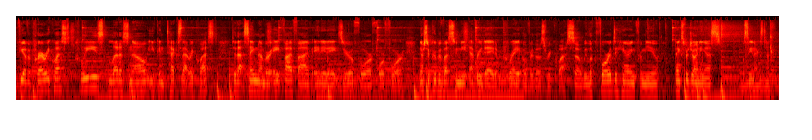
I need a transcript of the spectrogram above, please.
If you have a prayer request, please let us know. You can text that request to that same number, 855 888 0444. There's a group of us who meet every day to pray over those requests. So we look forward to hearing from you. Thanks for joining us. We'll see you next time.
